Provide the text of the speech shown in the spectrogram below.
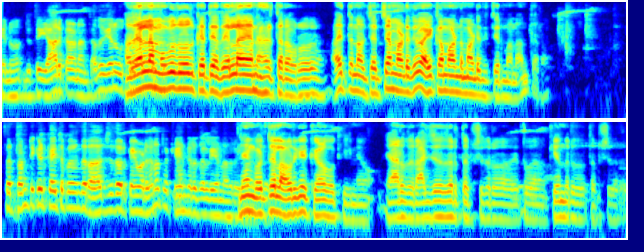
ಏನು? ಜೊತೆ ಯಾರು ಕಾರಣ ಅಂತ? ಅದು ಏನು ಅದೆಲ್ಲ ಮುಗಿದು ಹೋದ ಕತೆ ಅದೆಲ್ಲ ಏನು ಹೇಳ್ತಾರೆ ಅವರು ಆಯ್ತು ನಾವು ಚರ್ಚೆ ಮಾಡಿದ್ದೀವಿ ಹೈಕಮಾಂಡ್ ಮಾಡಿದ್ವಿ ತೀರ್ಮಾನ ಅಂತಾರೆ. ಸರ್ ತಮ್ಮ ಟಿಕೆಟ್ ಕೈ ತಪ್ಪಿದ್ರಿಂದ ರಾಜ್ಯದವ್ರು ಕೈ ಹೊಡೆದೇನೋ ಅಥವಾ ಕೇಂದ್ರದಲ್ಲಿ ಏನಾದರೂ ಏನು ಗೊತ್ತಿಲ್ಲ ಅವ್ರಿಗೆ ಕೇಳ್ಬೇಕು ಈಗ ನೀವು. ಯಾರ್ದು ರಾಜ್ಯದವ್ರು ತಪ್ಪಿಸಿದ್ರು ಅಥವಾ ಕೇಂದ್ರದವ್ರು ತಪ್ಪಿಸಿದ್ರು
